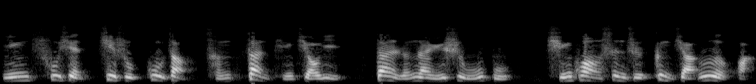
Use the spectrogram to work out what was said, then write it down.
因出现技术故障，曾暂停交易，但仍然于事无补。情况甚至更加恶化。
